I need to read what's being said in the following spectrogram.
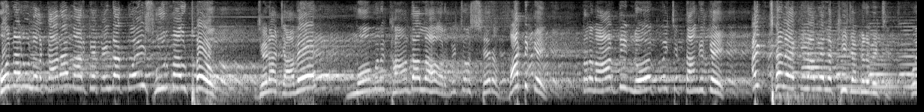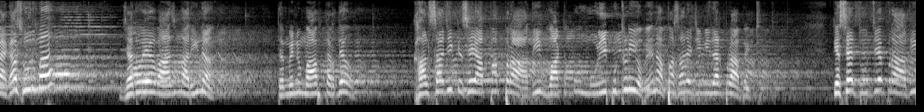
ਉਹਨਾਂ ਨੂੰ ਲਲਕਾਰਾ ਮਾਰ ਕੇ ਕਹਿੰਦਾ, ਕੋਈ ਸੂਰਮਾ ਉਠੋ, ਜਿਹੜਾ ਜਾਵੇ ਮੋਮਨ ਖਾਨ ਦਾ ਲਾਹੌਰ ਵਿੱਚੋਂ ਸਿਰ ਵੱਢ ਕੇ ਤਲਵਾਰ ਦੀ ਨੋਕ ਵਿੱਚ ਟੰਗ ਕੇ ਇੱਥੇ ਲੈ ਕੇ ਆਵੇ ਲੱਖੀ ਜੰਗਲ ਵਿੱਚ। ਉਹ ਹੈਗਾ ਸੂਰਮਾ? ਜਦੋਂ ਇਹ ਆਵਾਜ਼ ਮਾਰੀ ਨਾ, ਤੇ ਮੈਨੂੰ ਮਾਫ ਕਰ ਦਿਓ। ਖਾਲਸਾ ਜੀ, ਕਿਸੇ ਆਪਾਂ ਭਰਾ ਦੀ ਵੱਟ ਤੋਂ ਮੂਲੀ ਪੁੱਟਣੀ ਹੋਵੇ ਨਾ, ਆਪਾਂ ਸਾਰੇ ਜ਼ਿਮੀਂਦਾਰ ਭਰਾ ਬੈਠੇ। ਕਿਸੇ ਦੂਜੇ ਭਰਾ ਦੀ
